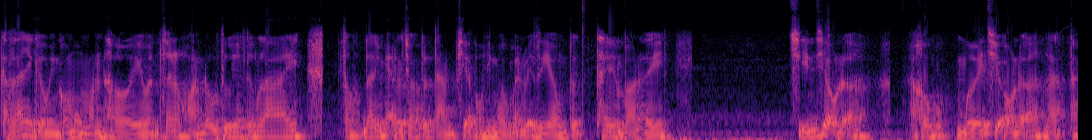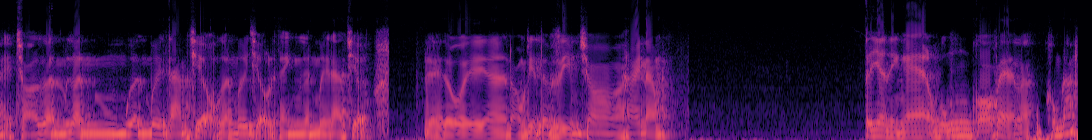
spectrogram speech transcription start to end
Cảm giác như kiểu mình có một món hời vẫn sẽ là khoản đầu tư cho tương lai. Xong đấy, mẹ tôi cho tôi 8 triệu, nhưng mà bạn biết gì không? Tôi thêm vào đấy 9 triệu nữa. À không 10 triệu nữa là phải cho gần gần gần 18 triệu, gần 10 triệu để thành gần 18 triệu. Để tôi ờ, đóng tiền tập gym cho 2 năm tất nhiên thì nghe cũng có vẻ là không đắt.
